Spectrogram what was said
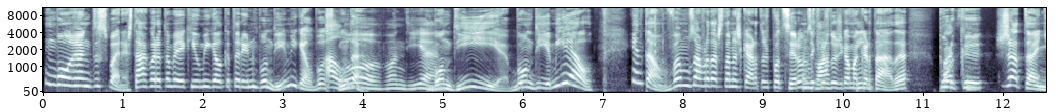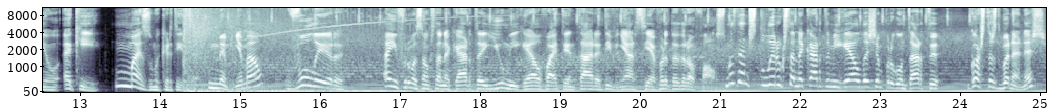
um bom arranque de semana, está agora também aqui o Miguel Catarino. Bom dia, Miguel, boa segunda. Alô, bom dia. Bom dia, bom dia, Miguel. Então, vamos à verdade está nas cartas, pode ser? Vamos, Vamos aqui lá, os dois jogar uma sim. cartada, porque já tenho aqui mais uma cartita na minha mão. Vou ler a informação que está na carta e o Miguel vai tentar adivinhar se é verdadeiro ou falso. Mas antes de ler o que está na carta, Miguel, deixa-me perguntar-te: gostas de bananas?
